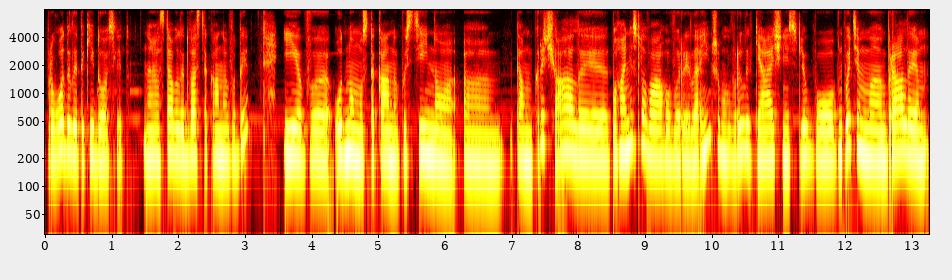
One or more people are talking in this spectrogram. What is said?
Проводили такий дослід. Е, Ставили два стакани води, і в одному стакану постійно е, там кричали, погані слова говорили, а іншому говорили вдячність, любов. Потім е, брали,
